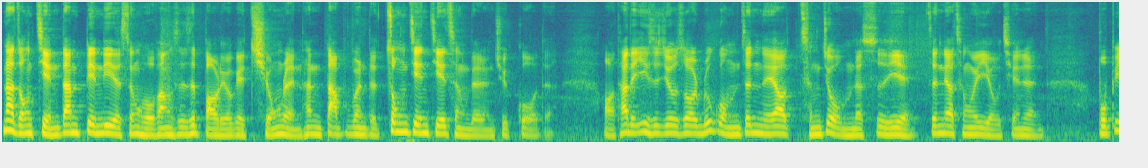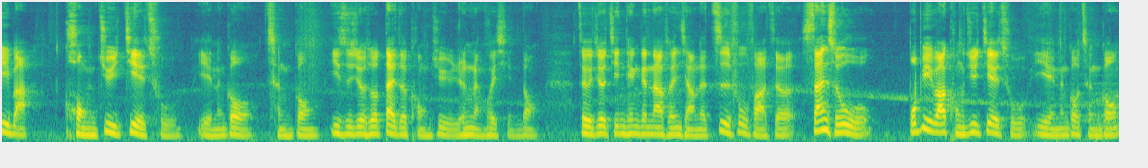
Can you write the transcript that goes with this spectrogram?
那种简单便利的生活方式是保留给穷人和大部分的中间阶层的人去过的。哦，他的意思就是说，如果我们真的要成就我们的事业，真的要成为有钱人，不必把恐惧戒除也能够成功。意思就是说，带着恐惧仍然会行动。这个就今天跟大家分享的致富法则三十五，不必把恐惧戒除也能够成功。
